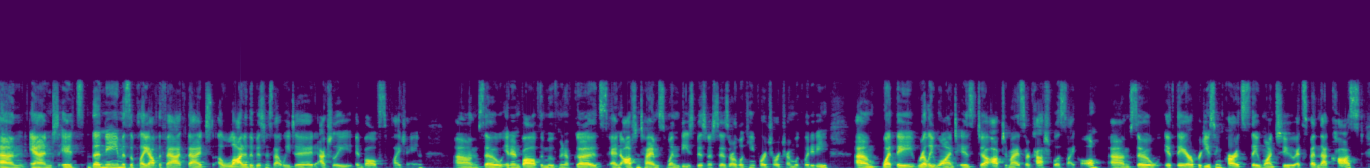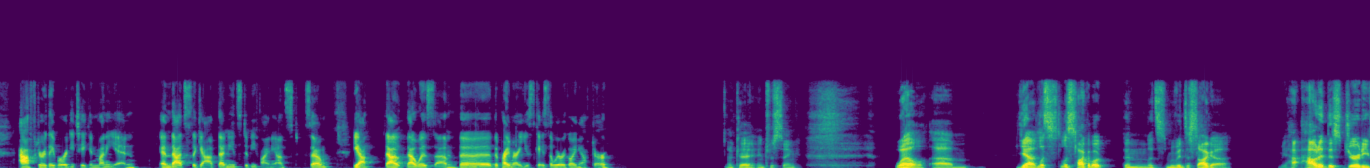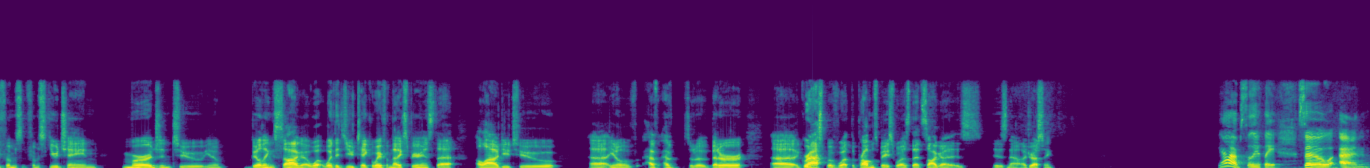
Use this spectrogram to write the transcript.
Um, and it's the name is a play off the fact that a lot of the business that we did actually involves supply chain. Um, so it involved the movement of goods. And oftentimes, when these businesses are looking for short term liquidity, um, what they really want is to optimize their cash flow cycle. Um, so if they are producing parts, they want to expend that cost after they've already taken money in. And that's the gap that needs to be financed. So, yeah, that that was um, the the primary use case that we were going after. Okay, interesting. Well, um, yeah, let's let's talk about then. Let's move into Saga. I mean, how, how did this journey from from SKU Chain merge into you know building Saga? What what did you take away from that experience that allowed you to uh, you know have have sort of better uh, grasp of what the problem space was that Saga is is now addressing? Yeah, absolutely. So um,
